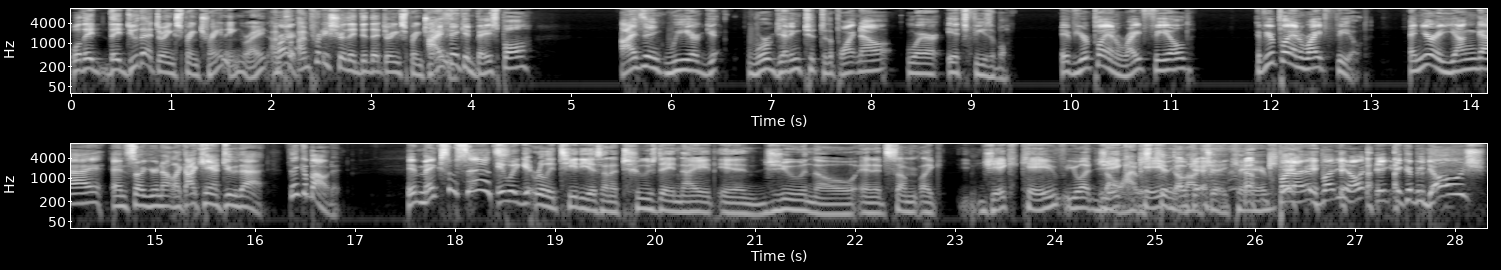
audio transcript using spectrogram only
Well, they they do that during spring training, right? I'm, Right. I'm pretty sure they did that during spring training. I think in baseball, I think we are we're getting to, to the point now where it's feasible. If you're playing right field, if you're playing right field and you're a young guy, and so you're not like I can't do that. Think about it. It makes some sense. it would get really tedious on a Tuesday night in June, though, and it's some like Jake Cave. You want Jake no, I was Cave? kidding about Okay. Jay Cave, Okay. but I, but you know, it, it could be Doge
